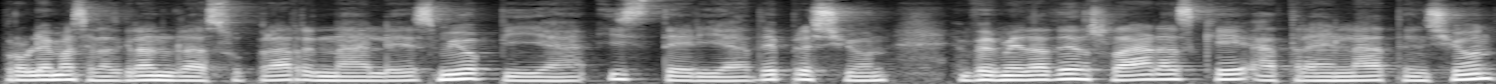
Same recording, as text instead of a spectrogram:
problemas en las glándulas suprarrenales, miopía, histeria, depresión, enfermedades raras que atraen la atención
